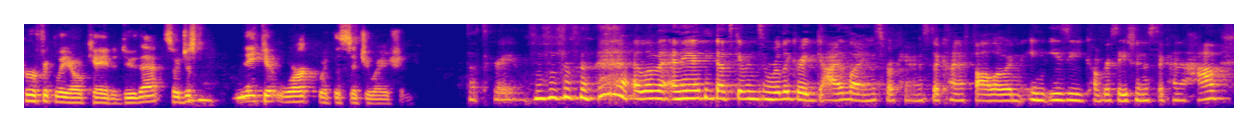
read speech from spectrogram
perfectly okay to do that. So just mm-hmm. make it work with the situation. That's great. I love it. And I think that's given some really great guidelines for parents to kind of follow and in easy conversations to kind of have.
